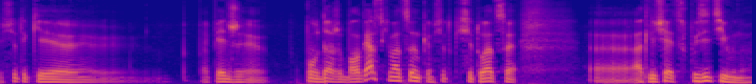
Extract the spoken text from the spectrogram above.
все-таки, опять же, по даже болгарским оценкам, все-таки ситуация отличается в позитивную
